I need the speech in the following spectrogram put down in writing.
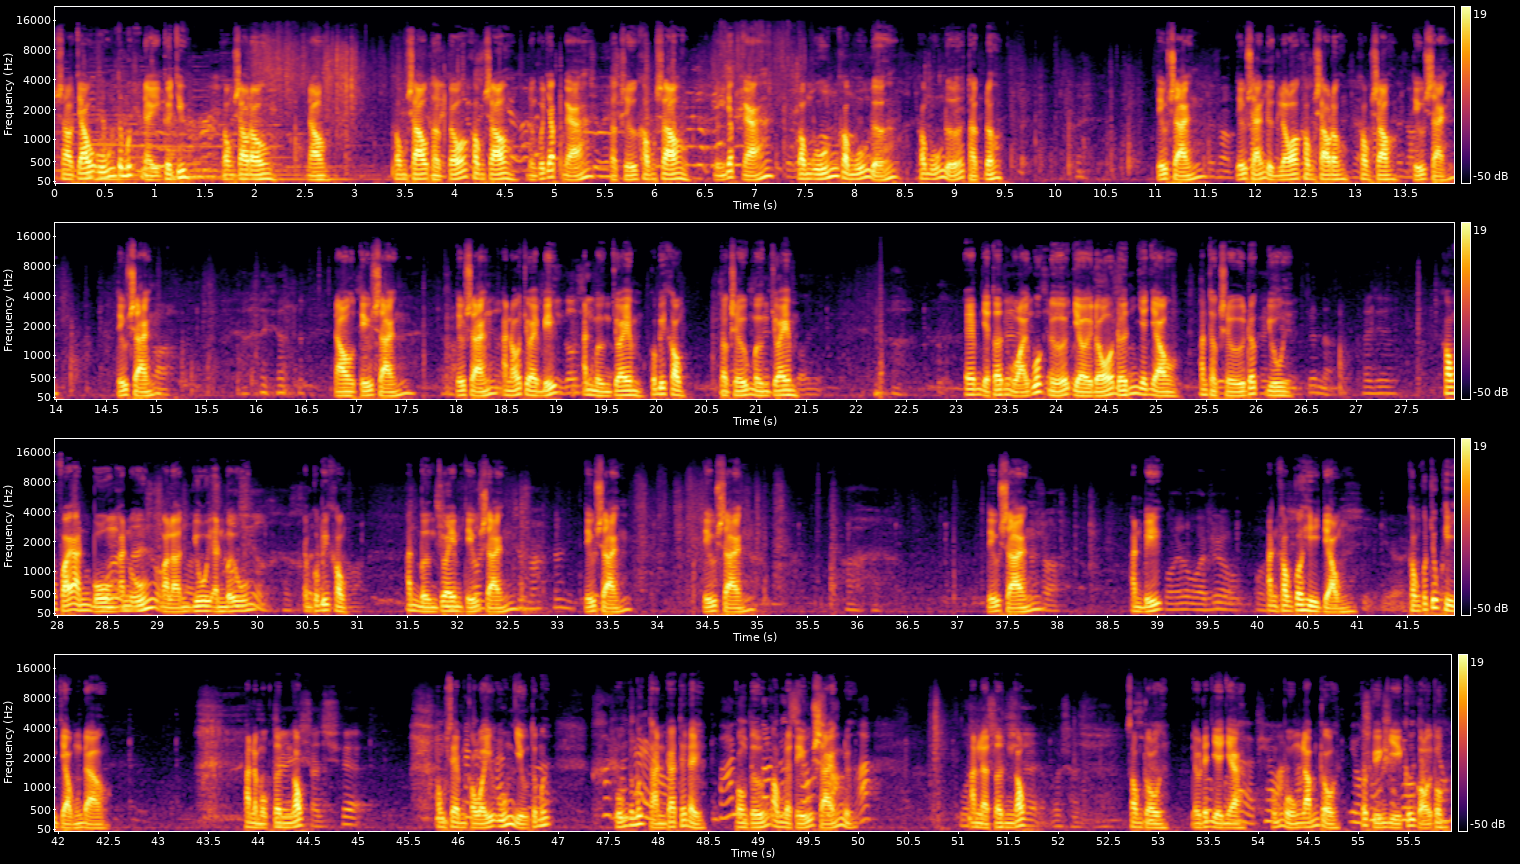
Sao cháu uống tới mức này cơ chứ? Không sao đâu. Nào, Không sao, thật đó, Không sao. Đừng có dấp ngã. Thật sự không sao. Đừng dấp ngã. Không uống Không uống nữa. Không uống nữa, Thật đó. Tiểu sản Tiểu sản đừng lo, Không sao đâu. Không sao. Tiểu sản Tiểu sản. Nào, tiểu sản Tiểu sản, Anh nói cho em biết. Anh mừng cho em, Có biết không? Thật sự mừng cho em. Em và tên ngoại quốc nữa dời đó đến với nhau. Anh thật sự rất vui. Không phải anh buồn anh uống Mà là anh vui anh mới uống. Em có biết không? Anh mừng cho em tiểu sản. Tiểu sản. Tiểu sản. Tiểu sản. Anh biết. Anh không có hy vọng. Không có chút hy vọng nào. Anh là một tên ngốc. Ông xem cậu ấy uống nhiều tới mức. Uống tới mức thành ra thế này. Còn tưởng ông là tiểu sản nữa. Anh là tên ngốc. Xong rồi, đều đã về nhà Cũng muộn lắm rồi. Có chuyện gì cứ gọi tôi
